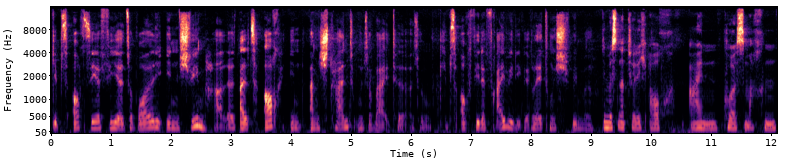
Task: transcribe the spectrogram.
gibt es auch sehr viel, sowohl in Schwimmhalle als auch in, am Strand und so weiter. Also gibt es auch viele freiwillige Rettungsschwimmer. Die müssen natürlich auch einen Kurs machen.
